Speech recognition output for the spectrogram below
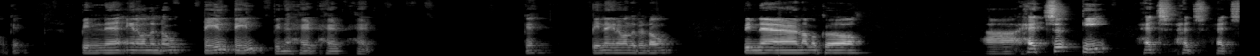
okay പിന്നെ എങ്ങനെ വന്നിട്ടുണ്ടാവും? ടെയിൽ ടെയിൽ പിന്നെ ഹെഡ് ഹെഡ് ഹെഡ് ഓക്കെ പിന്നെ എങ്ങനെ വന്നിട്ടുണ്ടാവും? പിന്നെ നമുക്ക് H T H H H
